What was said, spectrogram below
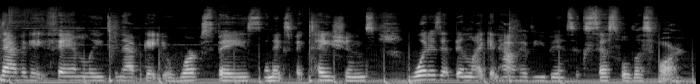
navigate family, to navigate your workspace and expectations? What has it been like, and how have you been successful thus far?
